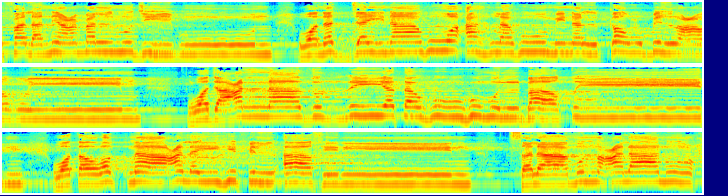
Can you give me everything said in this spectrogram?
فلنعم المجيبون ونجيناه وأهله من الكرب العظيم وجعلنا ذريته هم الباقين وتركنا عليه في الآخرين سلام على نوح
